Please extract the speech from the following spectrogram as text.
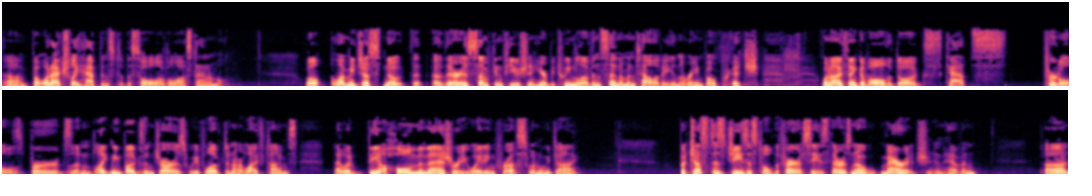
uh, but what actually happens to the soul of a lost animal? Well, let me just note that uh, there is some confusion here between love and sentimentality in the Rainbow Bridge. When I think of all the dogs, cats, turtles, birds, and lightning bugs and jars we've loved in our lifetimes, that would be a whole menagerie waiting for us when we die. But just as Jesus told the Pharisees there is no marriage in heaven, uh,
